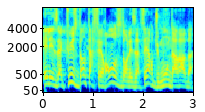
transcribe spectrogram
et les accusent d'interférence dans les affaires du monde arabe.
